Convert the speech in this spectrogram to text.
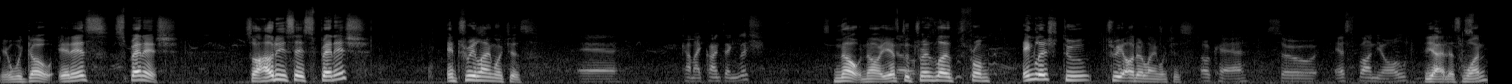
Here we go. It is Spanish. So how do you say Spanish in three languages? Uh, can I count English? No, no, you have to translate from English to three other languages. Okay, so Espanol. Yeah, that's one.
